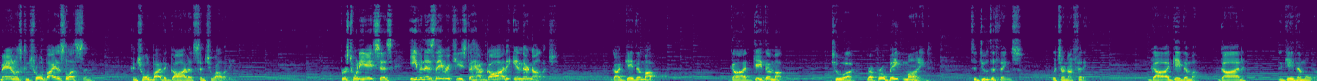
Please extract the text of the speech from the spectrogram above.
Man was controlled by his lusts and controlled by the God of sensuality. Verse 28 says, Even as they refused to have God in their knowledge, God gave them up God gave them up to a reprobate mind to do the things which are not fitting. God gave them up. God gave them over.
